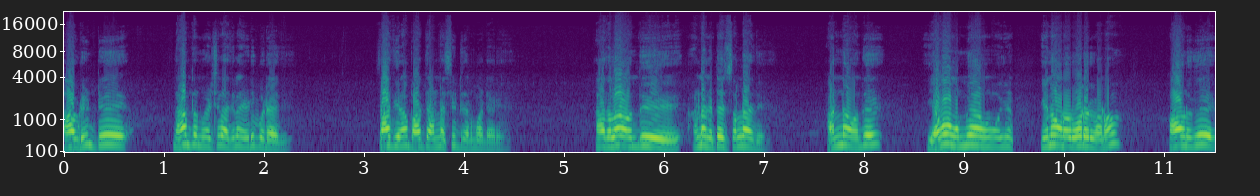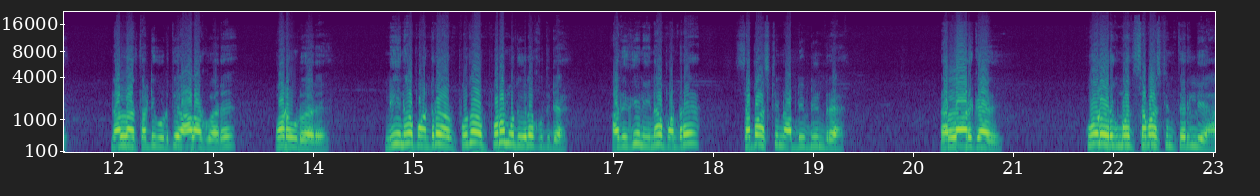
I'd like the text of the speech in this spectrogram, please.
அப்படின்ட்டு நான் தமிழ் கட்சியில் அதெல்லாம் எடுபடாது. சாத்தியெல்லாம் பார்த்து அண்ணன் சீட்டு தரமாட்டார். அதெல்லாம் வந்து அண்ணன் கிட்ட சொல்லாது. அண்ணன் வந்து எவன் உண்மையாக இன உணர்வோடு இருக்கானோ அவனுக்கு நல்லா தட்டி கொடுத்து ஆளாக்குவார் ஓட விடுவார். நீ என்ன பண்ணுற புத புறமுதுகில் குத்துட்ட. அதுக்கு நீ என்ன பண்ணுற செபாஸ்டின் அப்படி இப்படின்ற. நல்லா இருக்காது. கூட இருக்கும்போது செபாஸ்டின் தெரியலையா?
